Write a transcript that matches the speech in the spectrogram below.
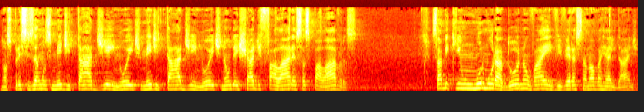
Nós precisamos meditar dia e noite, meditar dia e noite, não deixar de falar essas palavras. Sabe que um murmurador não vai viver essa nova realidade.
